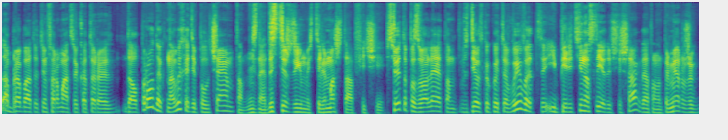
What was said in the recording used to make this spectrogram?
обрабатывает информацию, которую дал продукт, на выходе получаем, там, не знаю, достижимость или масштаб фичи. Все это позволяет там сделать какой-то вывод и перейти на следующий шаг, да, там, например, уже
